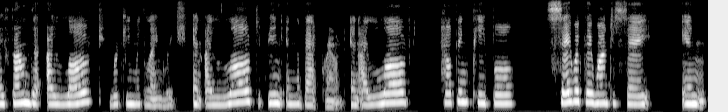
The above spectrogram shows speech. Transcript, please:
I found that I loved working with language and I loved being in the background and I loved helping people say what they want to say in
